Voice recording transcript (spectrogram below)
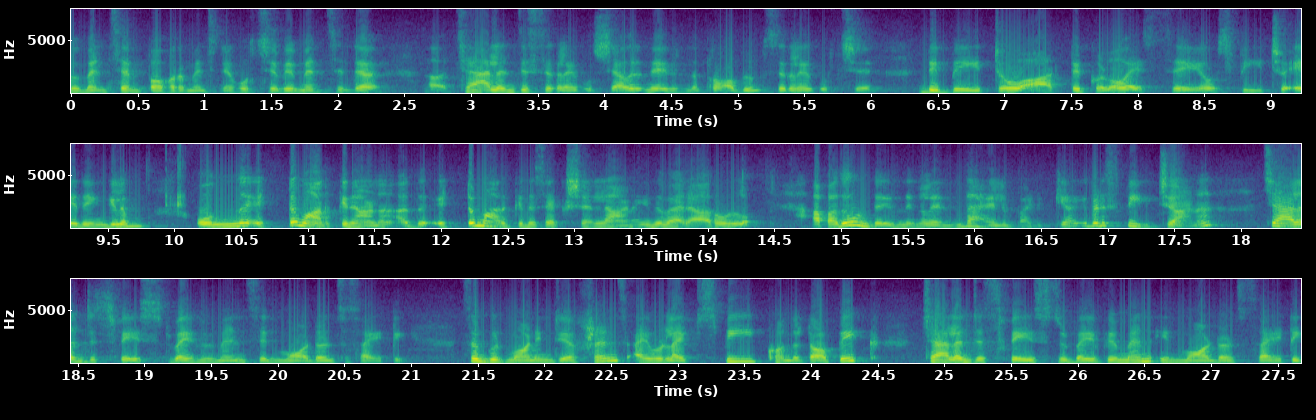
വിമൻസ് എംപവർമെന്റിനെ കുറിച്ച് വിമൻസിന്റെ ചാലഞ്ചസുകളെ കുറിച്ച് അവർ നേരിടുന്ന പ്രോബ്ലംസുകളെ കുറിച്ച് ഡിബേറ്റോ ആർട്ടിക്കിളോ എസ്സേയോ സ്പീച്ചോ ഏതെങ്കിലും ഒന്ന് എട്ട് മാർക്കിനാണ് അത് എട്ട് മാർക്കിന്റെ സെക്ഷനിലാണ് ഇത് വരാറുള്ളൂ. അപ്പൊ അതുകൊണ്ട് ഇത് നിങ്ങൾ എന്തായാലും പഠിക്കുക ഇവിടെ സ്പീച്ചാണ് challenges faced by womens in modern society so good morning dear friends I would like to speak on the topic challenges faced by women in modern society.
